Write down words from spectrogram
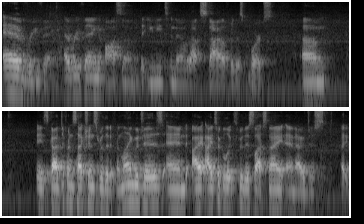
everything, everything awesome that you need to know about style for this course. Um, it's got different sections for the different languages, and I, I, took a look through this last night, and I just, I,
